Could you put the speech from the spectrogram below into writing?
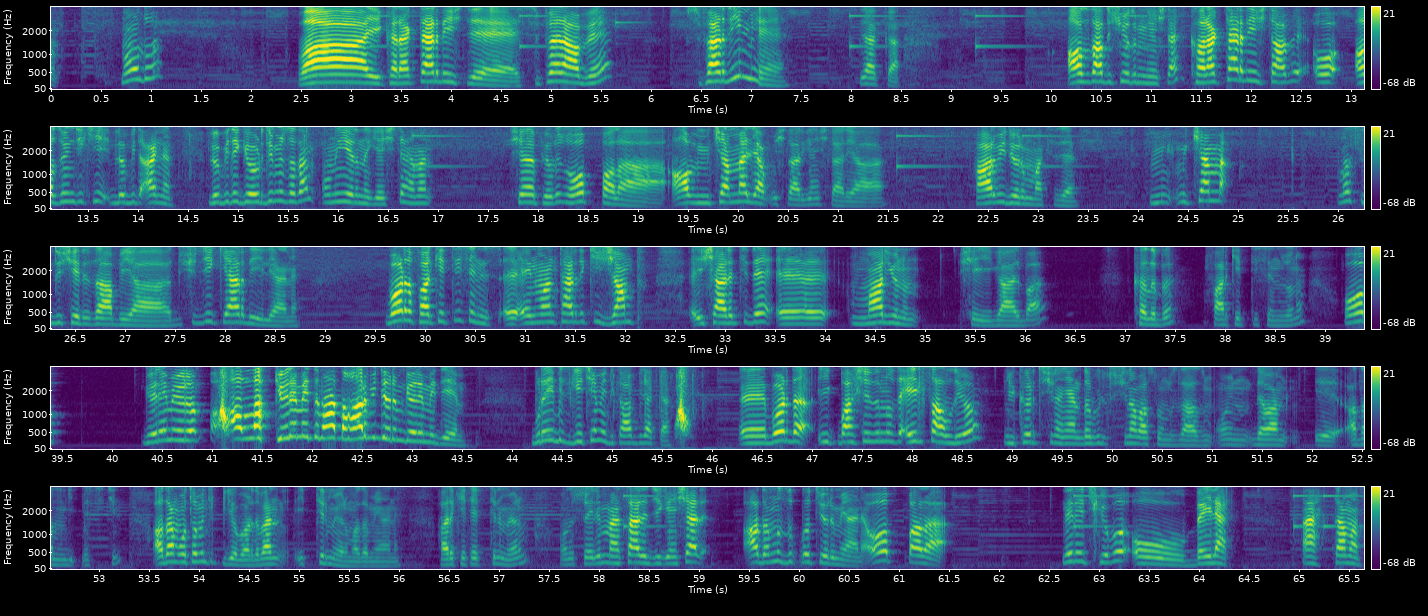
ne oldu? Vay karakter değişti. Süper abi. Süper değil mi? Bir dakika. Az daha düşüyordum gençler. Karakter değişti abi. O az önceki lobide aynen. Lobide gördüğümüz adam onun yerine geçti. Hemen şey yapıyoruz. Hoppala. Abi mükemmel yapmışlar gençler ya. Harbi diyorum bak size. Mü- mükemmel. Nasıl düşeriz abi ya? Düşecek yer değil yani. Bu arada fark ettiyseniz e, envanterdeki jump e, işareti de e, Mario'nun şeyi galiba. Kalıbı. Fark ettiyseniz onu. Hop. Göremiyorum. Allah göremedim abi. Harbi diyorum göremedim. Burayı biz geçemedik abi bir dakika. E, bu arada ilk başladığımızda el sallıyor. Yukarı tuşuna yani W tuşuna basmamız lazım oyunun devam e, adamın gitmesi için. Adam otomatik gidiyor bu arada. Ben ittirmiyorum adamı yani. Hareket ettirmiyorum. Onu söyleyeyim. Ben sadece gençler adamı zıplatıyorum yani. Hoppala. Nereye çıkıyor bu? Oo beyler. Heh tamam.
